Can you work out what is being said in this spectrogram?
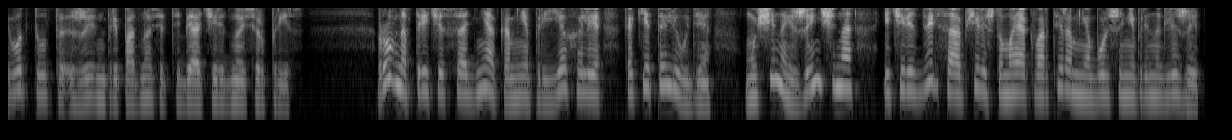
И вот тут жизнь преподносит тебе очередной сюрприз. Ровно в три часа дня ко мне приехали какие-то люди, мужчина и женщина, и через дверь сообщили, что моя квартира мне больше не принадлежит.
